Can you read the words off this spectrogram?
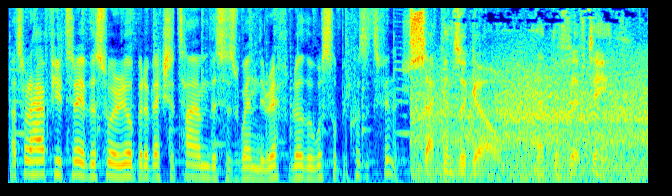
That's what I have for you today. If this were a real bit of extra time, this is when the ref blow the whistle because it's finished. Seconds ago at the 15th.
